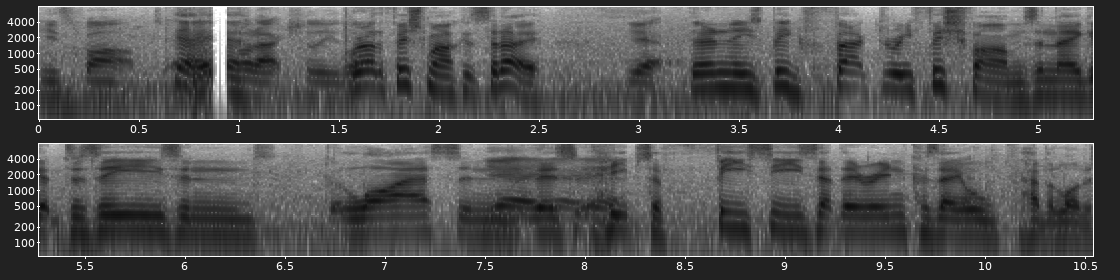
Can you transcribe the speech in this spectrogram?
is farmed. Yeah, yeah. Not actually. Like, We're at the fish markets today. Yeah. They're in these big factory fish farms, and they get disease and lice, and Yeah, there's yeah, yeah. heaps of feces that they're in because they all have a lot of,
